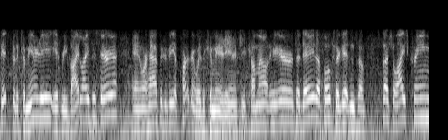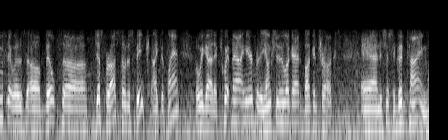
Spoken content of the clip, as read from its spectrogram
fit for the community. It revitalized this area, and we're happy to be a partner with the community. And if you come out here today, the folks are getting some special ice cream that was uh, built uh, just for us, so to speak, like the plant. But we got equipment out here for the youngsters to look at, bucket trucks, and it's just a good time.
